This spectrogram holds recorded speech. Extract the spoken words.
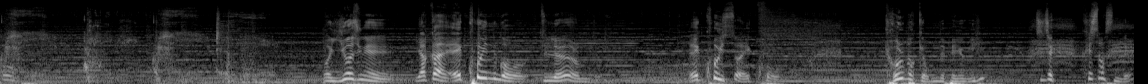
어. 어, 이 와중에 약간 에코 있는 거 들려요 여러분들? 에코 있어 에코 겨울밖에 없네 배경이 진짜 크리스마스인데요?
